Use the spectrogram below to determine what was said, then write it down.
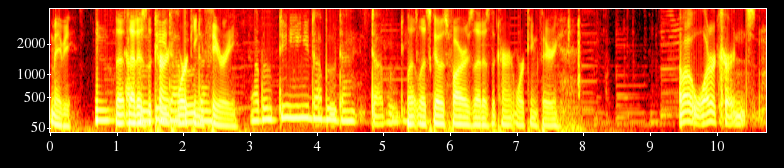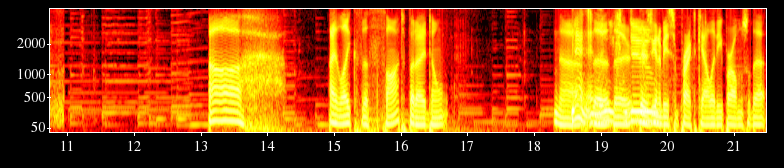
Maybe that that is the current working theory. Daboo-dee, daboo-die, daboo-dee. Let, let's go as far as that is the current working theory. How about water curtains? Uh, I like the thought, but I don't. No, the, the, do- there's going to be some practicality problems with that.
